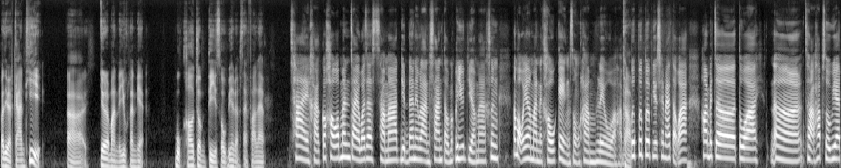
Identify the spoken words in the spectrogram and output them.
ปฏิบัติการที่เยอรมันในยุคนั้นเนี่ย บุกเข้าโจมตีโซเวียตแบบสายฟ้าแลบใช่ค่ะ ก็เขาก็มั่นใจว่าจะสามารถยึดได้ในเวลาสั้นแต่ว่ามันก็ยืดเยื้อมาก ซึ่งต้องบอกว่าเยอรมันเขาเก่งสงครามเร็วอะค่ะปึ๊บปึ๊บปึ๊บยืดใช่ไหมแต่ว่าพอไปเจอตัวสหภาพโซเวียต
